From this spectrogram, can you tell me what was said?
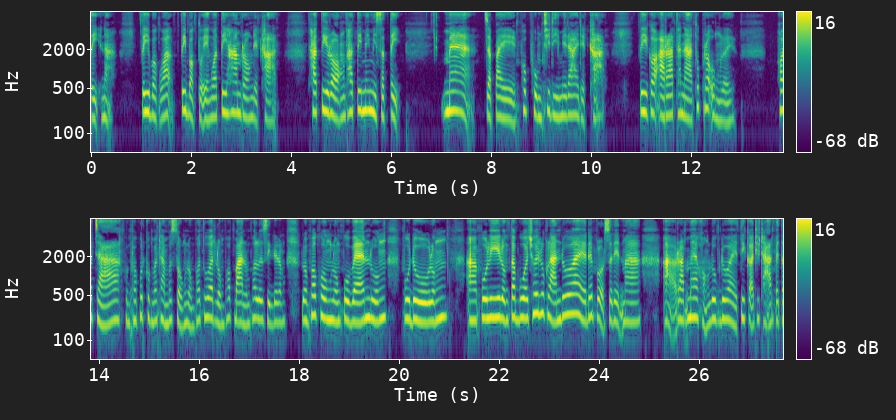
ติน่ะ ตีบอกว่าตีบอกตัวเองว่าตีห้ามร้องเด็ดขาด ถ้าตีร้องถ้าตีไม่มีสติ แม่จะไปพบภูมิที่ดีไม่ได้เด็ดขาด ตีก็อาราธนาทุกพระองค์เลย พ่อจ๋าคุณพระพุทธคุณพระธรรมพระสงฆ์หลวงพ่อทวดหลวงพ่อบานหลวงพ่อฤาษีเดชหลวงพ่อคงหลวงปู่แหวนหลวงปู่ดูหลวงอ่าปูรีหลวงตาบัวช่วยลูกหลานด้วย ได้โปรดเสด็จมาอ่ารับแม่ของลูกด้วย ตีก็อธิษฐานไปต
